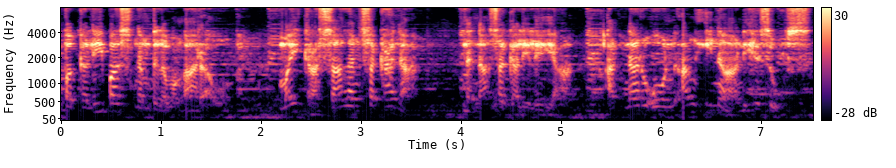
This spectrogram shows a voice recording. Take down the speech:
Pagkalipas ng dalawang araw, may kasalan sa Kana na nasa Galilea at naroon ang ina ni Jesus.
